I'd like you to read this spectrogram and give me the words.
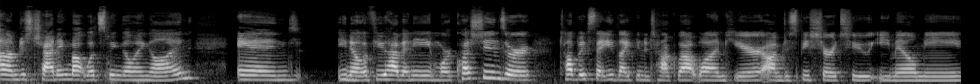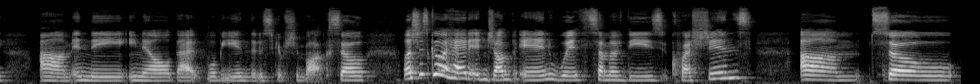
um, just chatting about what's been going on. And you know if you have any more questions or topics that you'd like me to talk about while i'm here um, just be sure to email me um, in the email that will be in the description box. So let's just go ahead and jump in with some of these questions. Um, so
